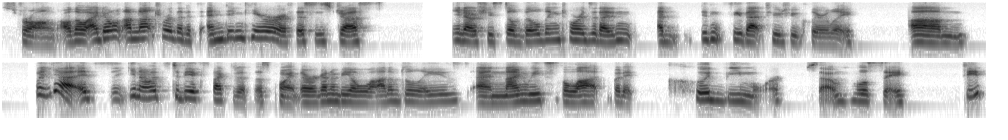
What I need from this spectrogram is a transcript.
strong. Although I don't, I'm not sure that it's ending here or if this is just, you know, she's still building towards it. I didn't I didn't see that too too clearly. Um, but yeah, it's you know it's to be expected at this point. There are going to be a lot of delays, and nine weeks is a lot, but it could be more. So we'll see. Steve?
